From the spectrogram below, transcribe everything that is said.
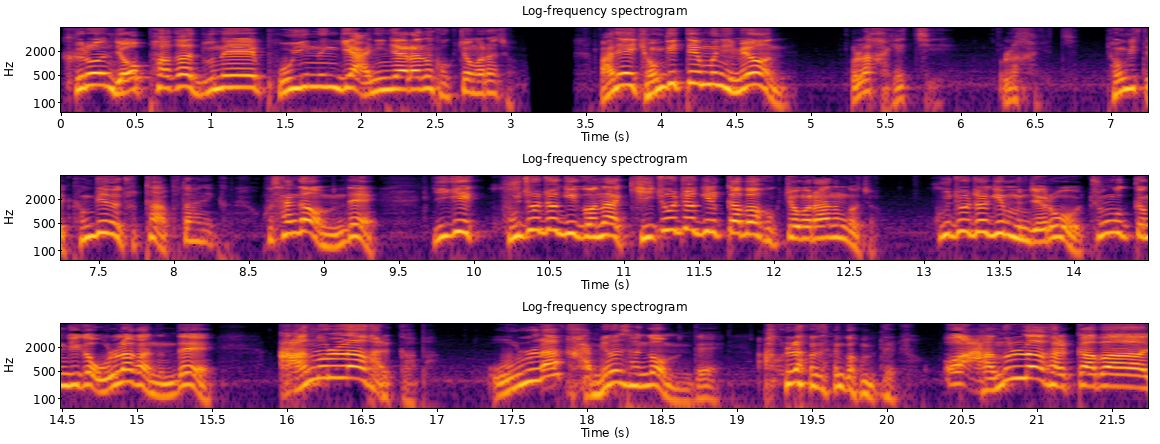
그런 여파가 눈에 보이는 게 아니냐라는 걱정을 하죠. 만약에 경기 때문이면 올라가겠지. 올라가겠지. 경기 때 경기는 좋다 아프다 하니까 그 상관없는데 이게 구조적이거나 기조적일까봐 걱정을 하는 거죠. 구조적인 문제로 중국 경기가 올라갔는데 안 올라갈까봐 올라가면 상관없는데 안 올라가면 상관없는데 어, 안 올라갈까봐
